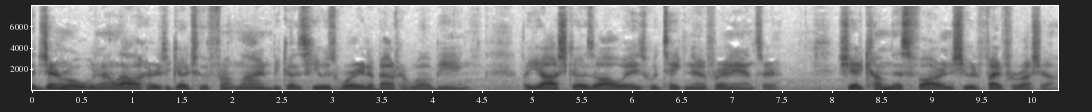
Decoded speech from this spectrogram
the general wouldn't allow her to go to the front line because he was worried about her well being. But Yashka, as always, would take no for an answer. She had come this far and she would fight for Russia.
